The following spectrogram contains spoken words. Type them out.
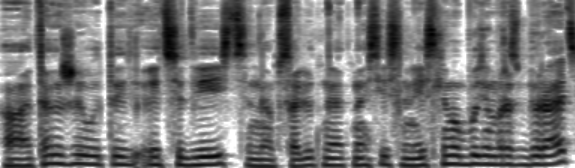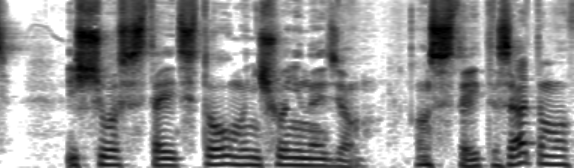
А также вот эти две истины абсолютно относительны. Если мы будем разбирать, из чего состоит стол, мы ничего не найдем. Он состоит из атомов,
